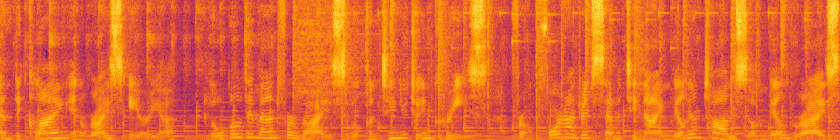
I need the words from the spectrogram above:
and decline in rice area, global demand for rice will continue to increase from 479 million tons of milled rice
